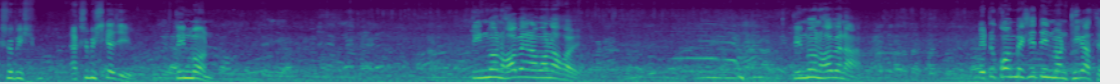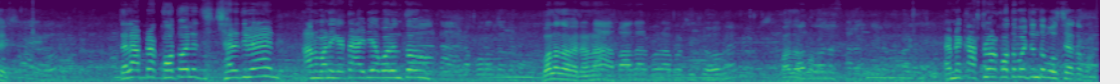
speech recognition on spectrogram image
একশো বিশ একশো বিশ কেজি তিন মন। তিন মন হবে না মনে হয়? তিন মন হবে না? একটু কম বেশি তিন মন ঠিক আছে। তাহলে আপনার কত হলে ছেড়ে দিবেন? আনুমানিক একটা আইডিয়া বলেন তো। বলা যাবে না। বাজার বরাবর দিতে হবে। বাজার না? এমনি কাস্টমার কত পর্যন্ত বলছে তখন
